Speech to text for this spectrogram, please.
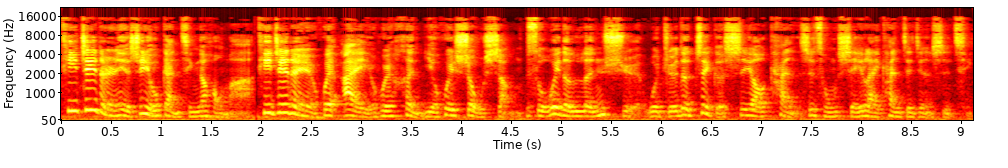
，TJ 的人也是有感情的好吗？TJ 的人也会爱，也会恨，也会受伤。所谓的冷血，我觉得这个是要看是从谁来看这件事情。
